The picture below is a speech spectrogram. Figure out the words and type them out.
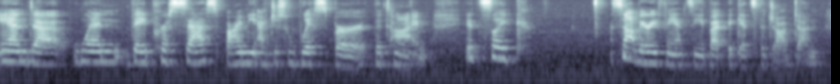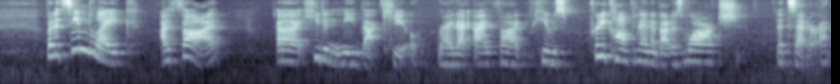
And uh, when they process by me, I just whisper the time. It's like, it's not very fancy, but it gets the job done. But it seemed like, I thought, uh, he didn't need that cue, right? I, I thought he was pretty confident about his watch, etc.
